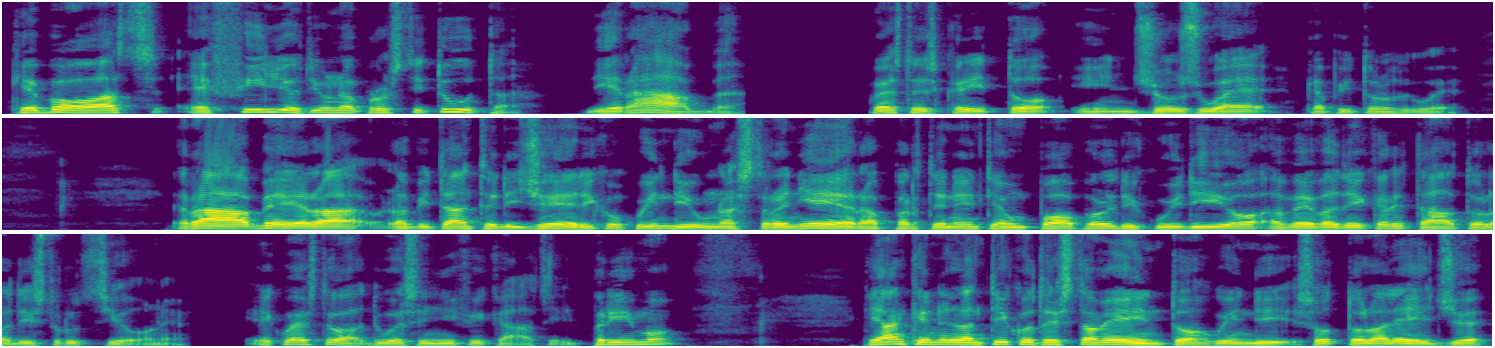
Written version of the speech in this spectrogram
che Boaz è figlio di una prostituta, di Raab. Questo è scritto in Giosuè capitolo 2. Raab era l'abitante di Gerico, quindi una straniera appartenente a un popolo di cui Dio aveva decretato la distruzione. E questo ha due significati. Il primo, che anche nell'Antico Testamento, quindi sotto la legge,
